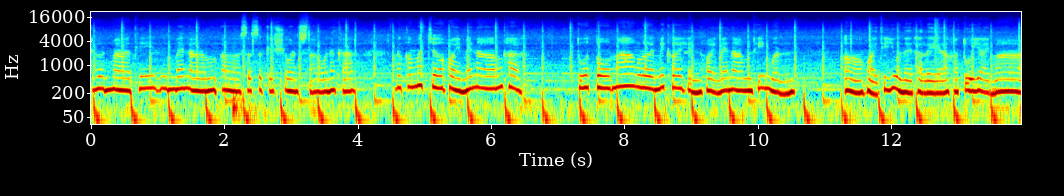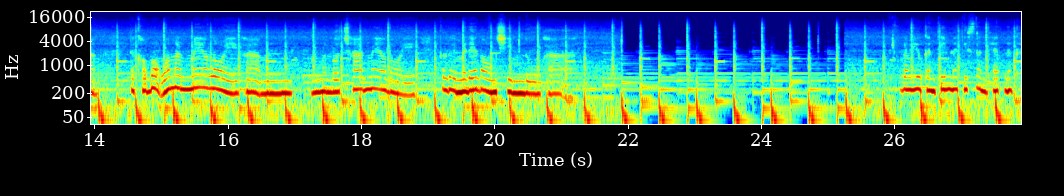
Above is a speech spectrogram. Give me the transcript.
เดินมาที่ริมแม่น้ำเอ่อซัสเกชวนเซานะคะ แล้วก็มาเจอหอยแม่น้ำค่ะ ตัวโตมากเลยไม่เคยเห็นหอยแม่น้ำที่เหมือนออหอยที่อยู่ในทะเลนะคะ ตัวใหญ่มาก แต่เขาบอกว่ามันไม่อร่อยค่ะ มันมันรสชาติไม่อร่อย ก็เลยไม่ได้ลองชิมดูค่ะเราอยู่กันที่แมกิสันแฮทนะค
